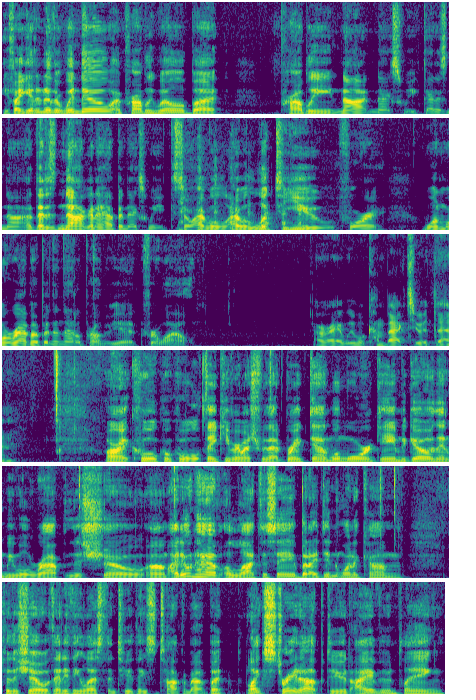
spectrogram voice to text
if I get another window, I probably will, but probably not next week. That is not that is not going to happen next week. So I will I will look to you for one more wrap up, and then that'll probably be it for a while. All right, we will come back to it then. All right, cool, cool, cool. Thank you very much for that breakdown. One more game to go, and then we will wrap this show. Um, I don't have a lot to say, but I didn't want to come to the show with anything less than two things to talk about. But like straight up, dude, I have been playing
